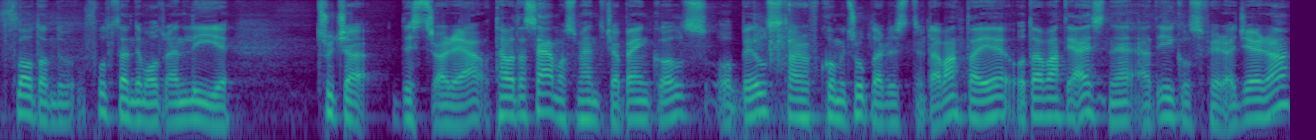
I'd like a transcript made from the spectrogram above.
flotande fullständigt mot en lie trutja distrar det och det var det samma som hände till Bengals och Bills. Där har kommit trubblar distrar där vantar jag och där vantar jag att Eagles för agera göra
